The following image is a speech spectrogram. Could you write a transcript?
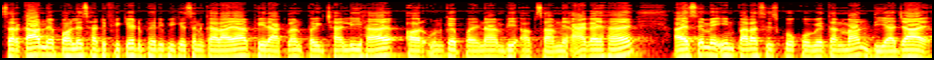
सरकार ने पहले सर्टिफिकेट वेरिफिकेशन कराया, फिर आकलन परीक्षा ली है और उनके परिणाम भी अब सामने आ गए हैं। ऐसे में इन पारा शिक्षकों को वेतनमान दिया जाए।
